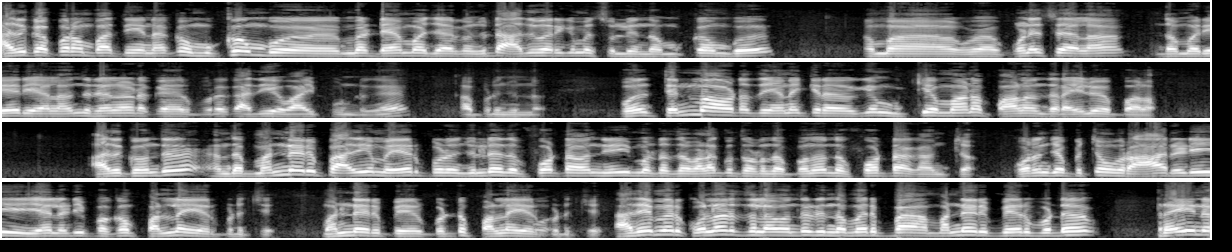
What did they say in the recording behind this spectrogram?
அதுக்கப்புறம் பார்த்தீங்கன்னாக்கா முக்கம்பு இது மாதிரி டேமேஜ் இருக்குன்னு சொல்லிட்டு அது வரைக்குமே சொல்லியிருந்தோம். முக்கம்பு நம்ம குணசேலம் இந்த மாதிரி ஏரியாவில் வந்து நிலநடுக்கம் ஏற்படுறதுக்கு அதிக வாய்ப்பு உண்டுங்க அப்படின்னு சொன்னோம். இப்போ வந்து தென் மாவட்டத்தை இணைக்கிற வரைக்கும் முக்கியமான பாலம் இந்த ரயில்வே பாலம். அதுக்கு வந்து அந்த மண்ணெருப்பு அதிகமாக ஏற்படும் சொல்லி அந்த ஃபோட்டோ வந்து நீதிமன்றத்தை வழக்கு தொடர்ந்தப்போ வந்து அந்த ஃபோட்டோ காமிச்சோம். குறைஞ்சபட்சம் ஒரு ஆறு அடி ஏழு அடி பக்கம் பள்ளம் ஏற்பட்டுச்சு மண்ணெருப்பு ஏற்பட்டு பள்ளம் ஏற்பட்டுச்சு அதே மாதிரி குளத்தில் வந்துட்டு இந்த மாதிரி ப- மண்ணெருப்பு ஏற்பட்டு ட்ரெயின்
